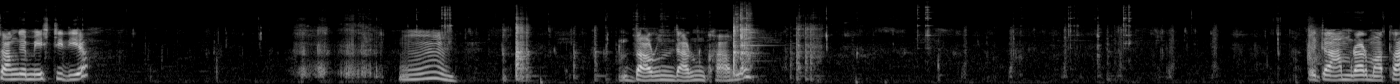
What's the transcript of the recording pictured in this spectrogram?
সঙ্গে মিষ্টি দিয়ে। দারুণ দারুণ খাওয়া হলো। এটা আমড়ার মাথা,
